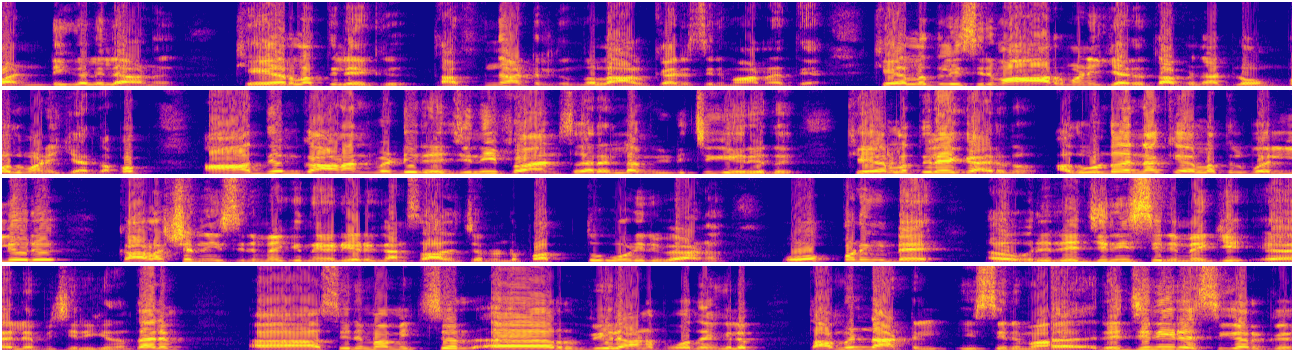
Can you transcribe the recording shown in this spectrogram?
വണ്ടികളിലാണ് കേരളത്തിലേക്ക് തമിഴ്നാട്ടിൽ നിന്നുള്ള ആൾക്കാർ സിനിമ കാണാൻ എത്തിയത് കേരളത്തിൽ ഈ സിനിമ ആറ് മണിക്കായിരുന്നു തമിഴ്നാട്ടിൽ ഒമ്പത് മണിക്കായിരുന്നു. അപ്പം ആദ്യം കാണാൻ വേണ്ടി രജനി ഫാൻസുകാരെല്ലാം ഇടിച്ചു കയറിയത് കേരളത്തിലേക്കായിരുന്നു. അതുകൊണ്ട് തന്നെ കേരളത്തിൽ വലിയൊരു കളക്ഷൻ ഈ സിനിമയ്ക്ക് നേടിയെടുക്കാൻ സാധിച്ചിട്ടുണ്ട്. പത്ത് കോടി രൂപയാണ് ഓപ്പണിംഗ് ഡേ ഒരു രജനി സിനിമയ്ക്ക് ലഭിച്ചിരിക്കുന്നത്. എന്തായാലും സിനിമ മിക്സർ റിവ്യൂലാണ് പോയതെങ്കിലും തമിഴ്നാട്ടിൽ ഈ സിനിമ രജനി രസികർക്ക്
